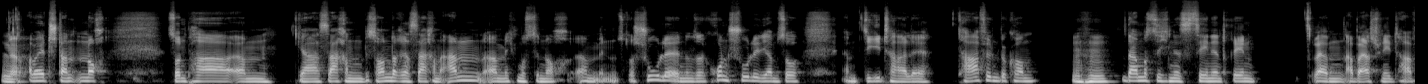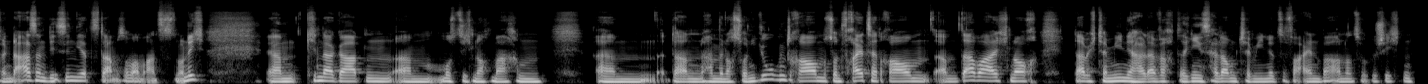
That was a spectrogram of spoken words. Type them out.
Ja. Aber jetzt standen noch so ein paar ähm, ja, Sachen, besondere Sachen an. Ähm, ich musste noch ähm, in unserer Schule, in unserer Grundschule, die haben so ähm, digitale Tafeln bekommen. Mhm. Da musste ich eine Szene drehen. Ähm, aber erst wenn die Tafeln da sind, die sind jetzt da, im Sommer waren es noch nicht. Ähm, Kindergarten ähm, musste ich noch machen. Dann haben wir noch so einen Jugendraum, so einen Freizeitraum. Da war ich noch. Da habe ich Termine halt einfach, da ging es halt um Termine zu vereinbaren und so Geschichten.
